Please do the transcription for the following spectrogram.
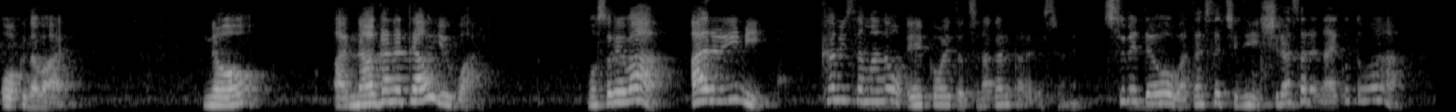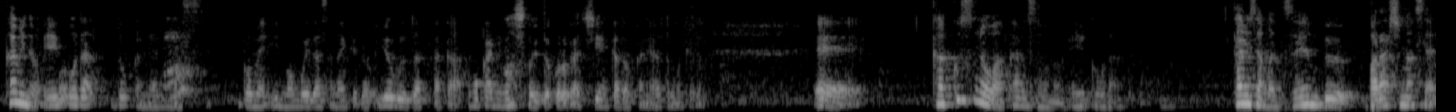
多くの場合。No I'm not gonna tell you why もうそれはある意味神様の栄光へとつながるからですよね。全てを私たちに知らされないことは神の栄光だどっかにあります。ごめん今思い出さないけどヨブだったか他にもそういうところが支援かどっかにあると思うけど、えー、隠すのは神様の栄光だと。神様全部ばらしません。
